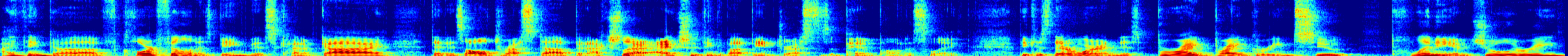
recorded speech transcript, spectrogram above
I think of chlorophyllin as being this kind of guy that is all dressed up. And actually, I actually think about being dressed as a pimp, honestly, because they're wearing this bright, bright green suit, plenty of jewelry,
